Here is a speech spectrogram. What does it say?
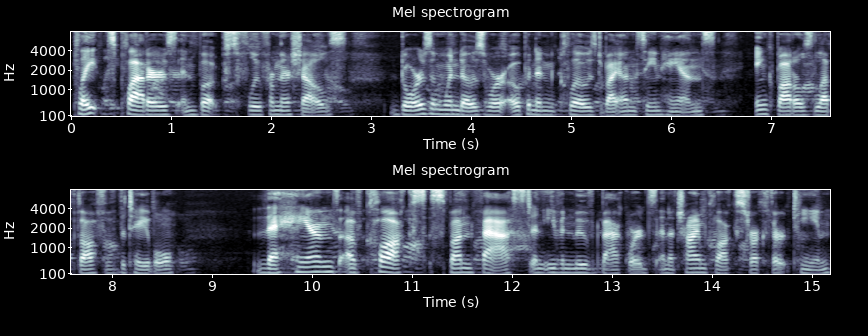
plates, platters, and books flew from their shelves, doors and windows were opened and closed by unseen hands, ink bottles leapt off of the table. The hands of clocks spun fast and even moved backwards, and a chime clock struck 13.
